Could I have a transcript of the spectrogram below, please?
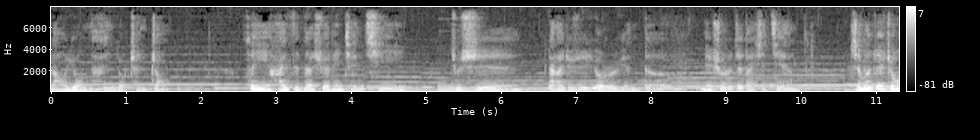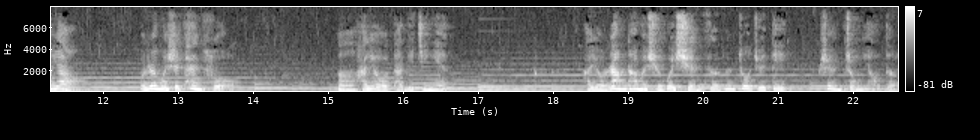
然后又难又沉重。所以孩子的学龄前期，就是大概就是幼儿园的念书的这段时间，什么最重要？我认为是探索。嗯，还有团体经验，还有让他们学会选择跟做决定是很重要的。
